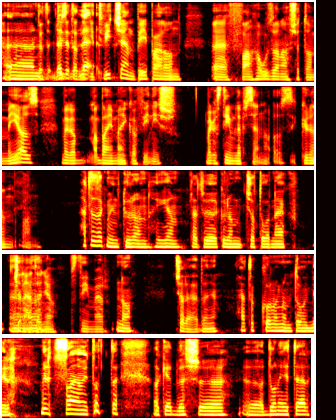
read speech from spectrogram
Tehát fizeted neki Twitch-en, Paypal-on, uh, Funhouse-on, azt tudom mi az, meg a, a Buy My Coffee-n is. Meg a Steam Labs-en, az külön van. Hát ezek mind külön, igen, tehát külön csatornák. Családanya, streamer. Na, családanya. Hát akkor meg nem tudom, hogy mire, mire számított a kedves uh, uh, donéter.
